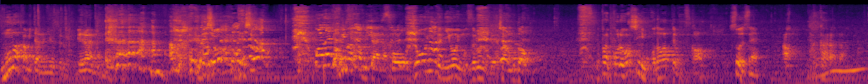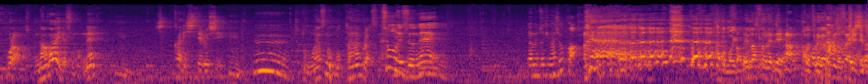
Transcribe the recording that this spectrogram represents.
ほんとほんとほんとモナカみたいな匂いする偉いもん でしょ？でしょ？もうなんかモみたいな。ナカみたいな。こう上品な匂いもするんですよちゃんと。やっぱりこれ和紙にもこだわってるんですか？そうですね。あだからだ。ほら長いですもんね。しっかりしてるし。うん。ちょっと燃やすのもったいないぐらいですね。そうですよね。やめときましょうか。あともう一個。それはそれで。あこれが関西式。こ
